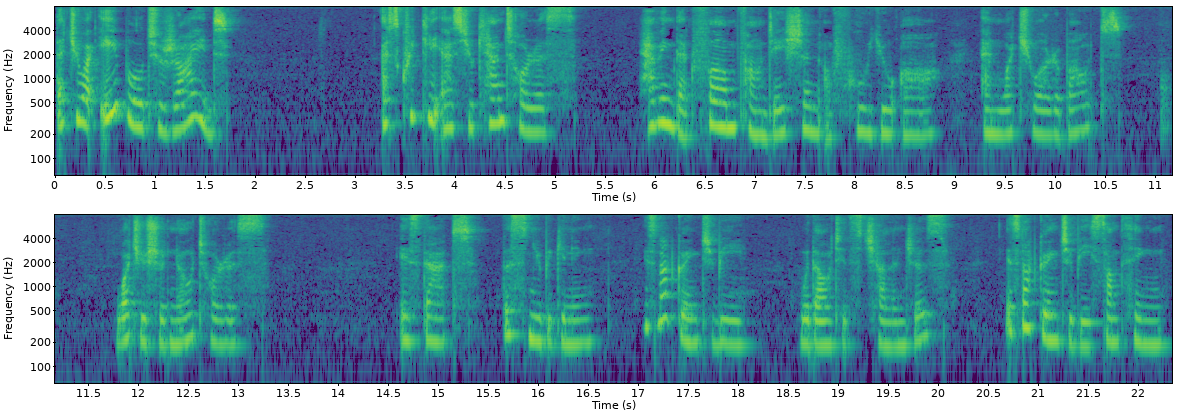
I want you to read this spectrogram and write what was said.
that you are able to ride as quickly as you can, Taurus, having that firm foundation of who you are and what you are about. What you should know, Taurus, is that this new beginning is not going to be without its challenges. It's not going to be something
